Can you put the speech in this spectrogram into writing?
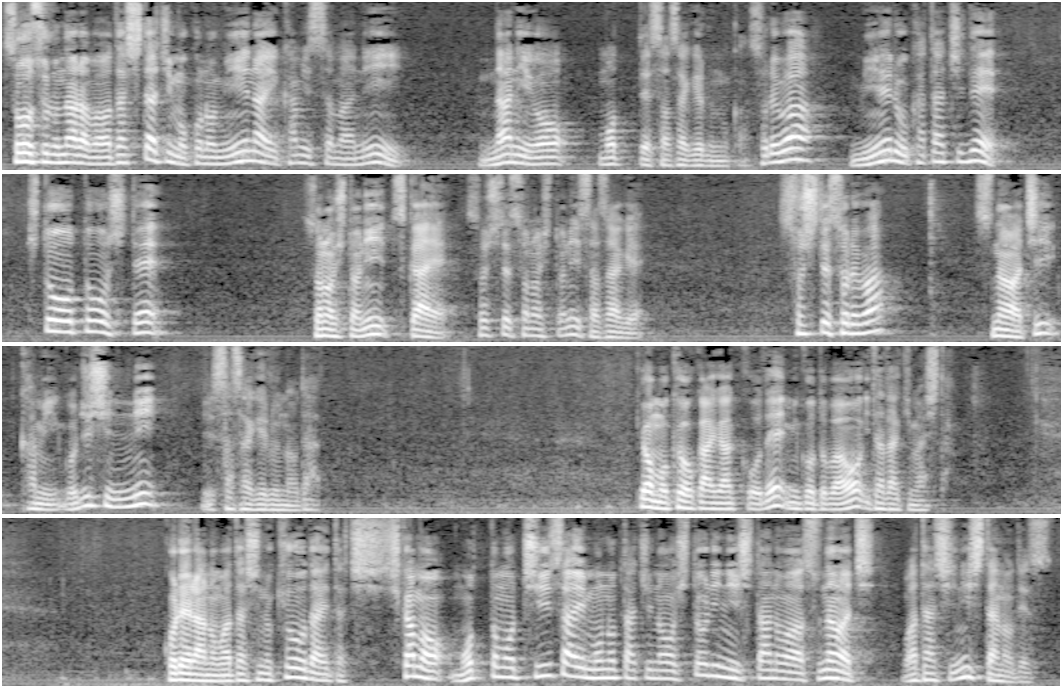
そうするならば私たちもこの見えない神様に何をもって捧げるのか。それは見える形で人を通してその人に仕えそしてその人に捧げ。そしてそれはすなわち神ご自身に捧げるのだ。今日も教会学校で御言葉をいただきました。これらの私の兄弟たちしかも最も小さい者たちの一人にしたのはすなわち私にしたのです。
